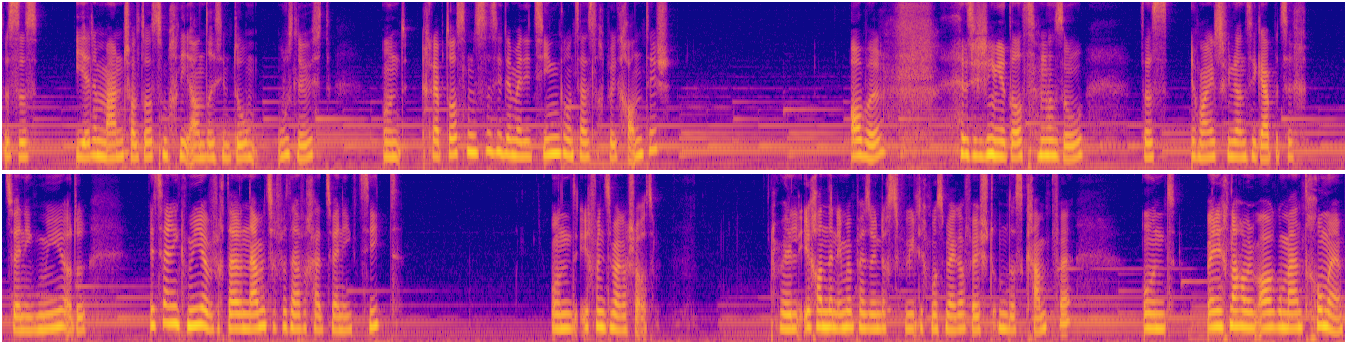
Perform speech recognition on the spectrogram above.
dass das jedem Mensch halt trotzdem ein bisschen andere Symptome auslöst. Und ich glaube trotzdem, dass das in der Medizin grundsätzlich bekannt ist. Aber es ist irgendwie trotzdem noch so, dass ich meine, sie geben sich zu wenig Mühe oder nicht zu wenig Mühe, aber vielleicht nehmen sich vielleicht einfach auch zu wenig Zeit. Und ich finde es mega schade. Weil ich habe dann immer persönlich das Gefühl, ich muss mega fest um das kämpfen. Und wenn ich nachher mit dem Argument komme,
